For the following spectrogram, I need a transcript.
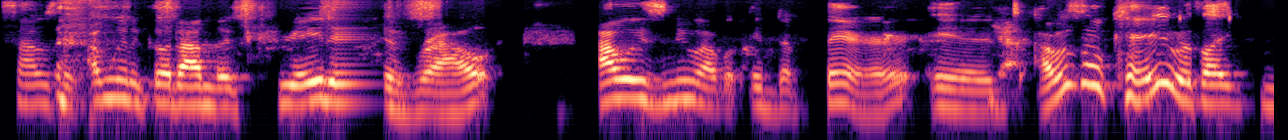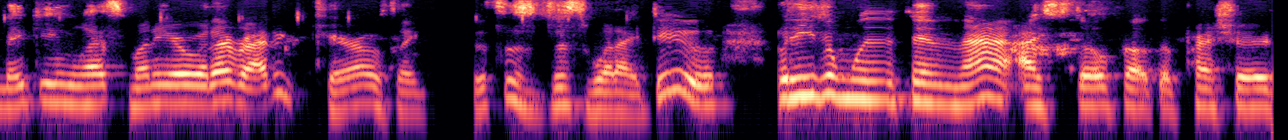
so I was like, I'm gonna go down the creative route. I always knew I would end up there. And yeah. I was okay with like making less money or whatever. I didn't care. I was like, this is just what I do. But even within that, I still felt the pressure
